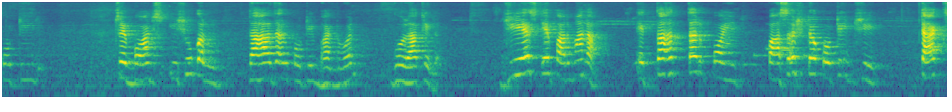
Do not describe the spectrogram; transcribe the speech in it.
कोटीचे बॉन्ड्स इश्यू करून दहा हजार कोटी भांडवल गोळा केलं. जी एस के फार्माला एकाहत्तर पॉईंट पासष्ट कोटींची टॅक्स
